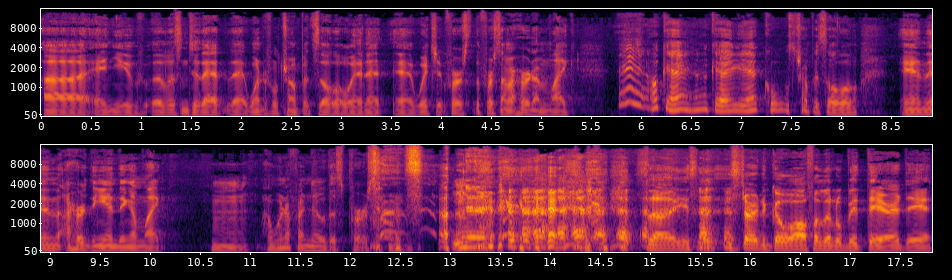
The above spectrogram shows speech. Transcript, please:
uh, and you've uh, listened to that that wonderful trumpet solo in it, uh, which at first the first time I heard, I'm like, eh, okay, okay, yeah, cool, trumpet solo, and then I heard the ending, I'm like hmm, I wonder if I know this person. so you started to go off a little bit there, Dan.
